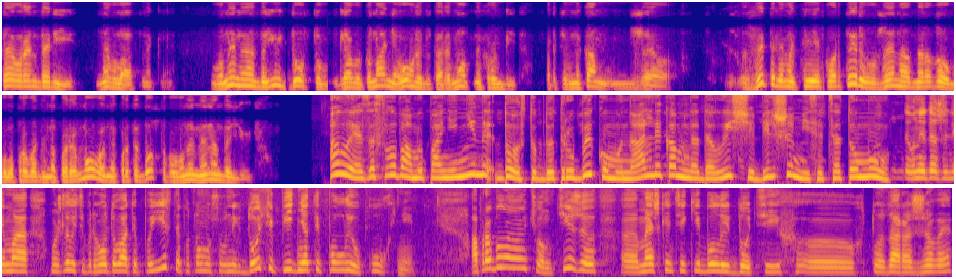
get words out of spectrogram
це орендарі, не власники. Вони не надають доступ для виконання огляду та ремонтних робіт працівникам ДЖЕО. З жителями цієї квартири вже неодноразово було проведено перемовини, проте доступу вони не надають. Але за словами пані Ніни, доступ до труби комунальникам надали ще більше місяця тому. Вони навіть не мають можливості приготувати поїсти, тому що у них досі підняті поли в кухні. А проблема в чому? Ті ж е, мешканці, які були до цих, е, хто зараз живе, е,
